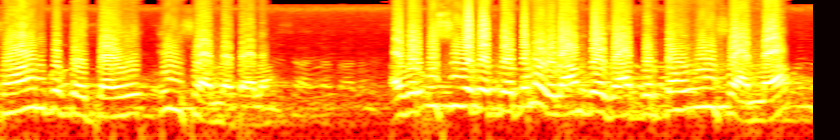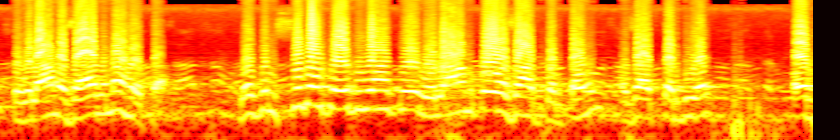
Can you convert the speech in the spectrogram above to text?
شام کو کہتا ہے انشاء اللہ تعالی۔ اگر اسی وقت کہتا نا غلام کو آزاد کرتا ہوں انشاءاللہ، تو غلام آزاد نہ ہوتا۔ لیکن صبح کہہ دیا کہ غلام کو آزاد کرتا ہوں، آزاد کر دیا۔ اور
